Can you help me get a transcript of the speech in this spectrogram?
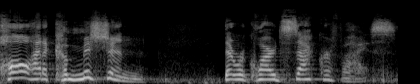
Paul had a commission that required sacrifice.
